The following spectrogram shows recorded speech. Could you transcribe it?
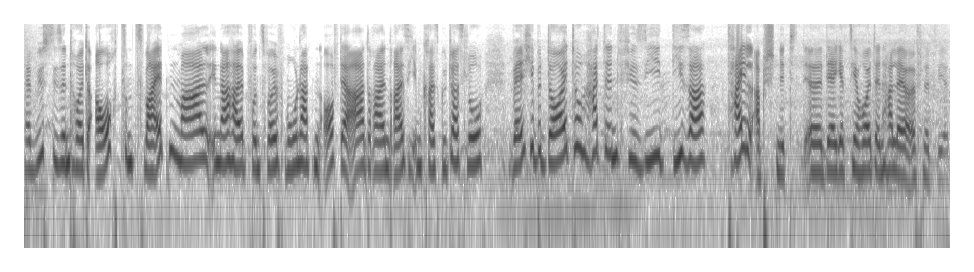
Herr Wüst, Sie sind heute auch zum zweiten Mal innerhalb von zwölf Monaten auf der A33 im Kreis Gütersloh. Welche Bedeutung hat denn für Sie dieser Teilabschnitt, äh, der jetzt hier heute in Halle eröffnet wird?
